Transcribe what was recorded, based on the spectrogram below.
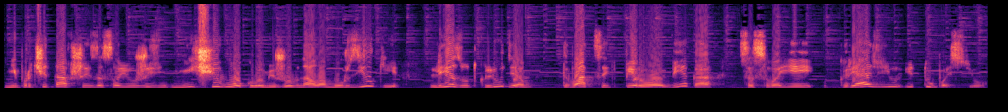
не прочитавшие за свою жизнь ничего, кроме журнала «Мурзилки», лезут к людям 21 века со своей грязью и тупостью.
